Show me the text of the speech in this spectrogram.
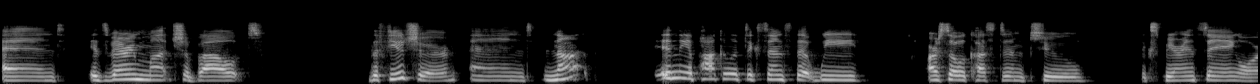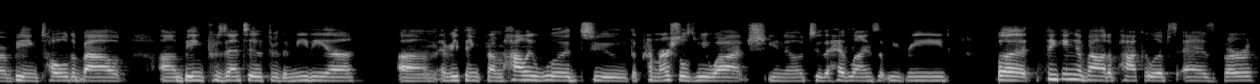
And it's very much about the future and not in the apocalyptic sense that we are so accustomed to experiencing or being told about, um, being presented through the media, um, everything from Hollywood to the commercials we watch, you know, to the headlines that we read. But thinking about apocalypse as birth,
